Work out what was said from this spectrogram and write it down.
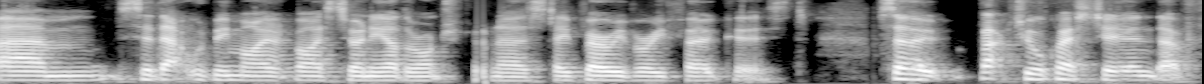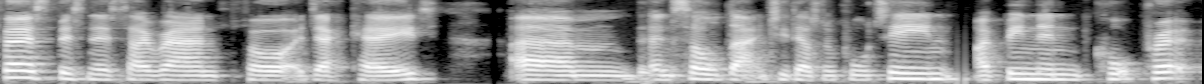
Um, so that would be my advice to any other entrepreneurs: stay very, very focused. So back to your question, that first business I ran for a decade, um, and sold that in 2014. I've been in corporate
